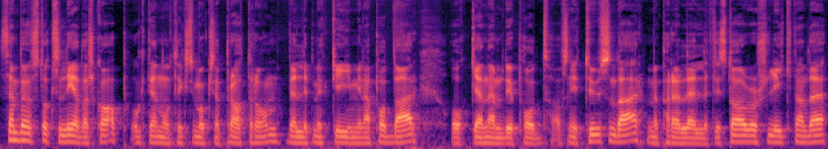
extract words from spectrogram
Sen behövs det också ledarskap och det är någonting som jag också pratar om väldigt mycket i mina poddar och jag nämnde ju poddavsnitt 1000 där med paralleller till Star Wars och liknande.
